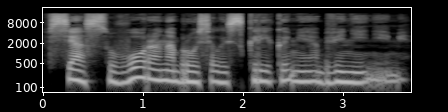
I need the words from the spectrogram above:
вся свора набросилась с криками и обвинениями.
